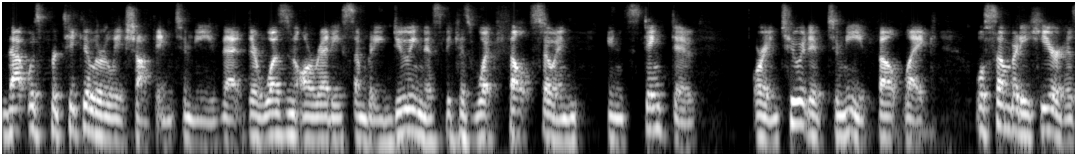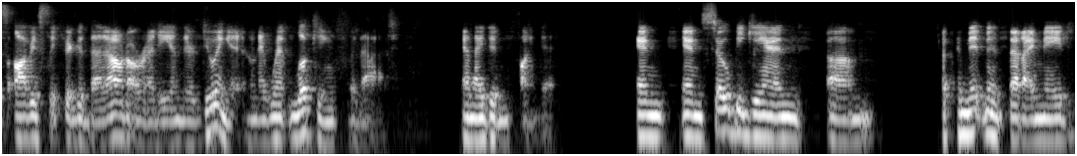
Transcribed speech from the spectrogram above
that was particularly shocking to me that there wasn't already somebody doing this because what felt so in, instinctive or intuitive to me felt like well somebody here has obviously figured that out already and they're doing it and i went looking for that and i didn't find it and and so began um, a commitment that I made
